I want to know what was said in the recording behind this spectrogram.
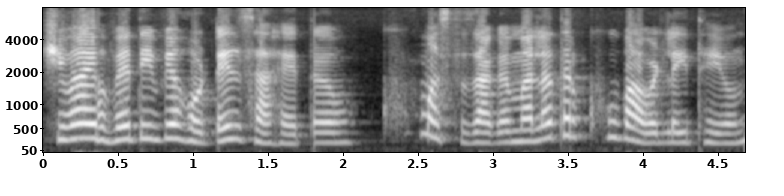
शिवाय भव्य दिव्य हॉटेल्स आहेत. खूप मस्त जागा आहे. मला तर खूप आवडलं इथे येऊन.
